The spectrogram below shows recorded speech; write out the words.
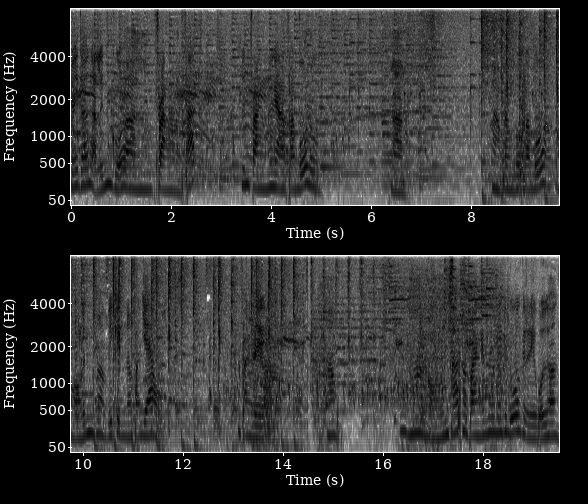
Kế tới là lính của uh, frank là pháp. Lính frank nó ra phản búa luôn. À à, phan búa phan búa còn lính và viking nó phan dao nó rìu. Không. À, còn lính pháp nó phan cái mấy, mấy cái búa cái rìu bự hơn.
